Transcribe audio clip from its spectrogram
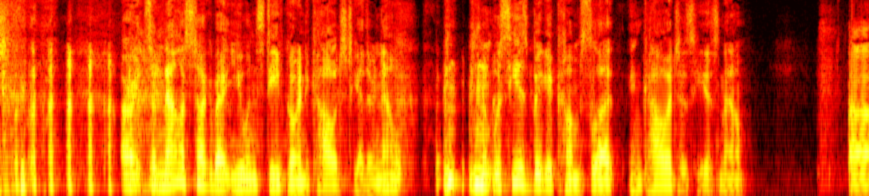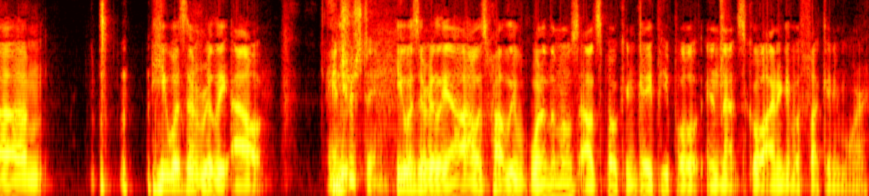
All right, so now let's talk about you and Steve going to college together. Now, was he as big a cum slut in college as he is now? Um, he wasn't really out. Interesting. He wasn't really out. I was probably one of the most outspoken gay people in that school. I didn't give a fuck anymore.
